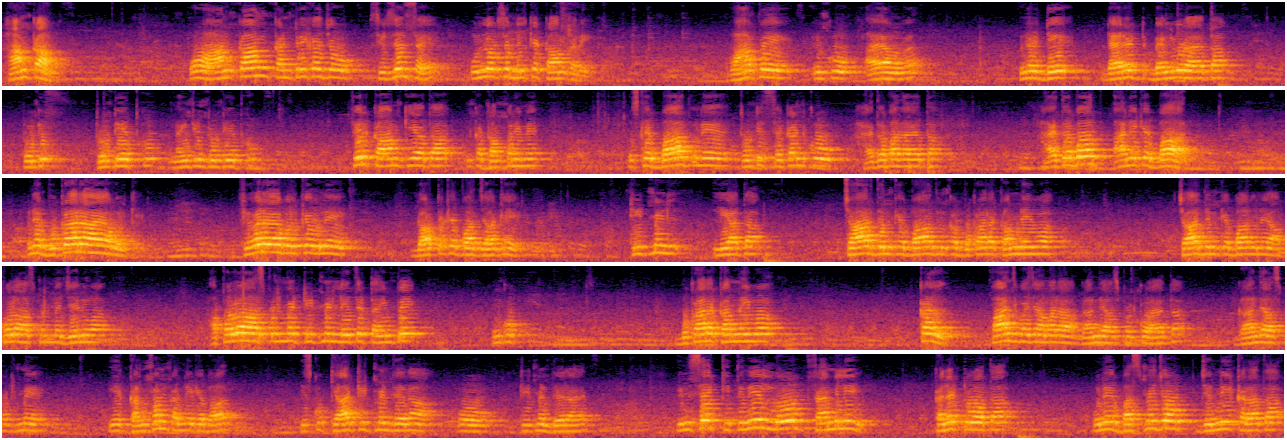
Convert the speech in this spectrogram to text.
हांगकांग वो हांगकांग कंट्री का जो सिटीजन्स है, उन लोग से मिलके काम करें। वहाँ पे इनको आया होगा। उन्हें डे डायरेक्ट बेंगलुरु आया था, ट्वेंटी ट्वेंटी एथ को नाइनटीन ट्वेंटी एथ को। फिर काम किया था उनका कंपनी में। उसके बाद उन्हें ट्वेंटी सेकेंड को हैदराबाद आया था। हैदराबाद आने के बाद उन्हें बुखार आया बोल के फीवर आया बोल के उन्हें डॉक्टर के पास जाके ट्रीटमेंट लिया था। चार दिन के बाद उनका बुखार कम नहीं हुआ। चार दिन के बाद उन्हें अपोलो हॉस्पिटल में जेन हुआ। अपोलो हॉस्पिटल में ट्रीटमेंट लेते टाइम पे उनको बुखार कम नहीं हुआ। कल पाँच बजे हमारा गांधी हॉस्पिटल को आया था। गांधी हॉस्पिटल में ये कंफर्म करने के बाद इसको क्या ट्रीटमेंट देना, वो ट्रीटमेंट दे रहा है। इनसे कितने लोग फैमिली कनेक्ट हुआ था, उन्हें बस में जो जर्नी करा था,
